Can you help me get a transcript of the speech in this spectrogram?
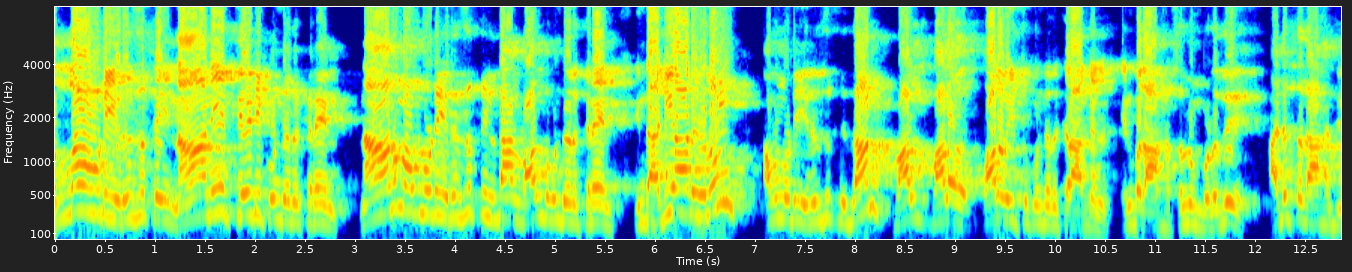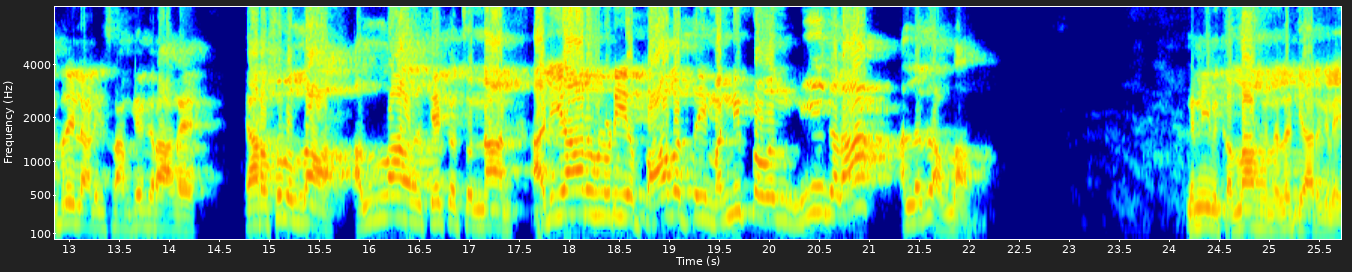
அல்லாஹுடைய ரிசுக்கை நானே தேடி கொண்டிருக்கிறேன் நானும் அவனுடைய ரிசுக்கில் தான் வாழ்ந்து கொண்டிருக்கிறேன். இந்த அடியாறுகளும் அவனுடைய ரிசுக்கு தான் வாழ் வாழ வாழ வைத்துக் கொண்டிருக்கிறார்கள் என்பதாக சொல்லும் பொழுது அடுத்ததாக ஜிப்ரீல் அலி இஸ்லாம் கேட்கிறாங்க யார் ரசூலுல்லா அல்லாஹ் கேட்க சொன்னான் அடியாறுகளுடைய பாவத்தை மன்னிப்பவன் நீங்களா அல்லது அல்லாஹ்? கண்ணியமிக்கு அல்லாஹ் நல்லடியார்களே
